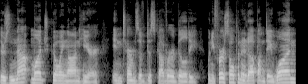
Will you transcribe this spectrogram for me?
There's not much going on here in terms of discoverability. When you first open it up on day one,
